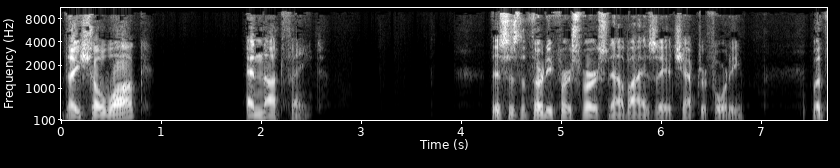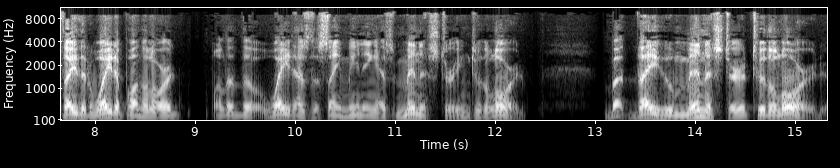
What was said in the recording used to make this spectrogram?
They shall walk and not faint. This is the 31st verse now of Isaiah chapter 40. But they that wait upon the Lord, well, the wait has the same meaning as ministering to the Lord. But they who minister to the Lord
